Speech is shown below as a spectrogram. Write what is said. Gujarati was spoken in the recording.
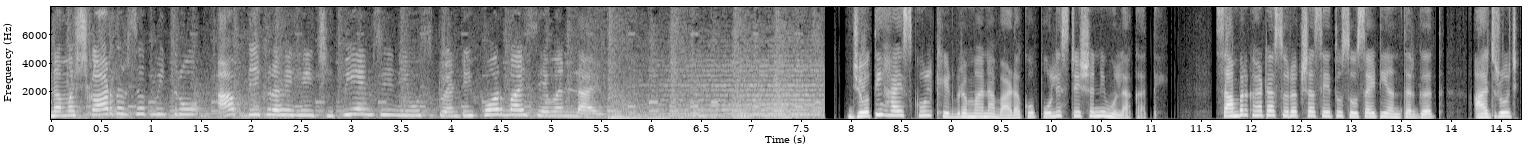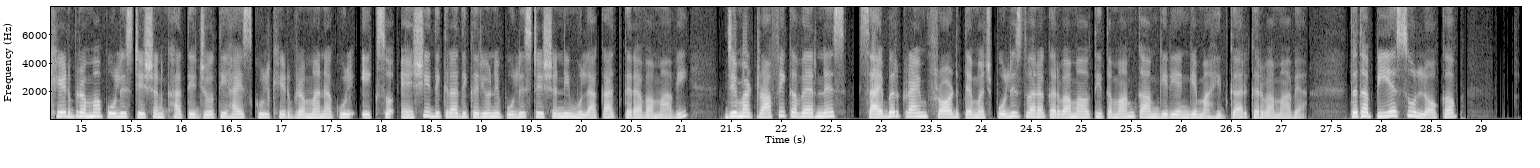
નમસ્કાર દર્શક મિત્રો આપ દેખ રહે હૈ GPMC news 24 by 7 live Jyoti high school ખેડબ્રહ્માના બાળકો પોલીસ સ્ટેશનની મુલાકાતે સાંબરકાંઠા સુરક્ષા સેતુ સોસાયટી અંતર્ગત આજરોજ ખેડબ્રહ્મા પોલીસ સ્ટેશન ખાતે જ્યોતિ હાઈસ્કૂલ ખેડબ્રહ્માના કુલ એકસો એંશી દીકરા દીકરીઓને પોલીસ સ્ટેશનની મુલાકાત કરાવવામાં આવી, જેમાં traffic awareness, cyber crime fraud તેમજ પોલીસ દ્વારા કરવામાં આવતી તમામ કામગીરી અંગે માહિતગાર કરવામાં આવ્યા, તથા PSO lockup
